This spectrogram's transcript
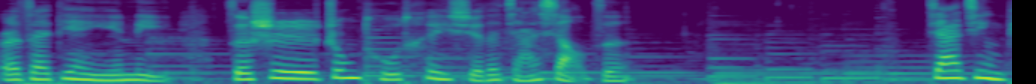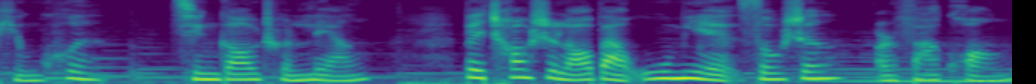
而在电影里，则是中途退学的假小子。家境贫困，清高纯良，被超市老板污蔑搜身而发狂，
